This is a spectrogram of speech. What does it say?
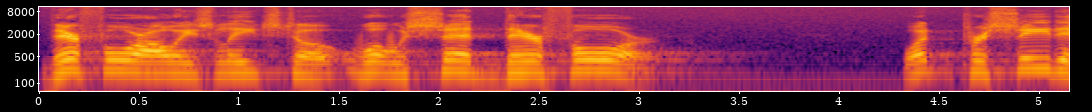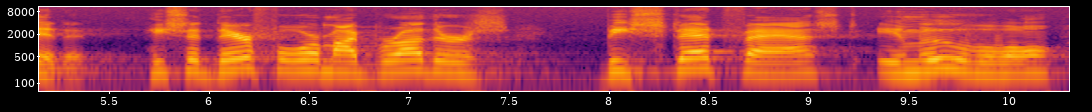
Therefore always leads to what was said, therefore. What preceded it? He said, Therefore, my brothers, be steadfast, immovable,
